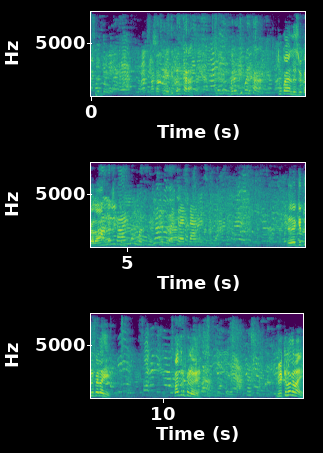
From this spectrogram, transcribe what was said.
आता खरेदी पण करा. खरेदी पण करा. तू काय आणलीस विकायला? ए किती रुपयाला ही? पाच रुपयाला होय विकलं का नाही?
